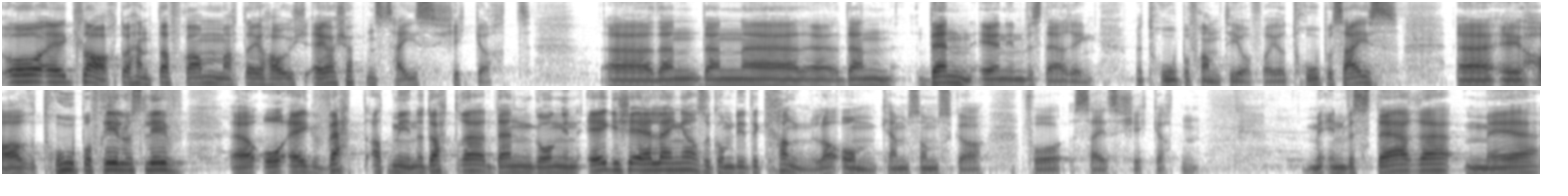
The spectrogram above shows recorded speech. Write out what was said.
og, jeg klarte å hente fram at jeg har, jeg har kjøpt en Seis-kikkert. Eh, den, den, eh, den, den, er en investering med tro på framtida. For jeg har tro på Seis. Eh, jeg har tro på friluftsliv. Eh, og jeg vet at mine døtre, den gangen jeg ikke er lenger, så kommer de til å krangle om hvem som skal få Seis-kikkerten. Vi investerer med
